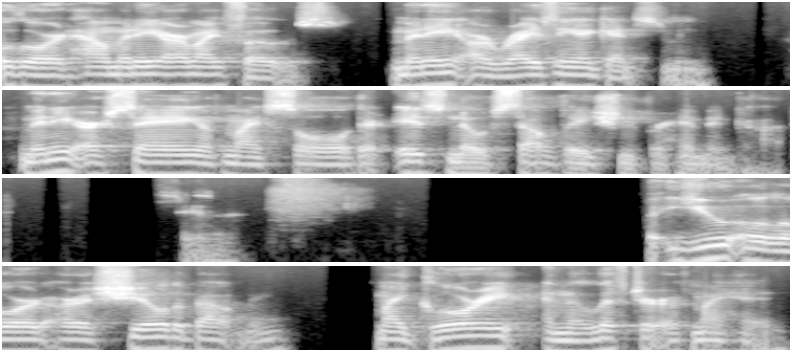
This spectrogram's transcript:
Lord, how many are my foes? Many are rising against me. Many are saying of my soul, there is no salvation for him in God. Selah. But you, O Lord, are a shield about me, my glory and the lifter of my head.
